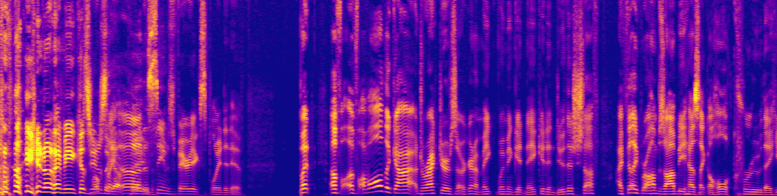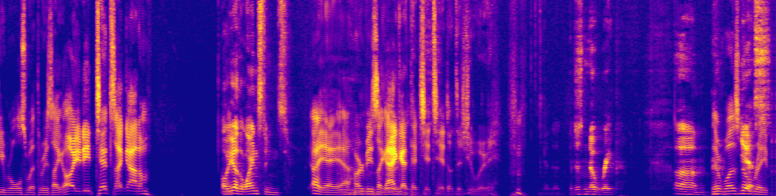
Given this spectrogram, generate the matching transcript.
you know what I mean? Because you're just like, oh, this seems very exploitative. But of, of of all the guy directors that are gonna make women get naked and do this stuff, I feel like Rob Zombie has like a whole crew that he rolls with, where he's like, oh, you need tits, I got them. Oh yeah, the Weinsteins. Oh yeah, yeah. Harvey's like, I got the tits handled. Don't you worry. But just no rape. Um, There was no yes. rape.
